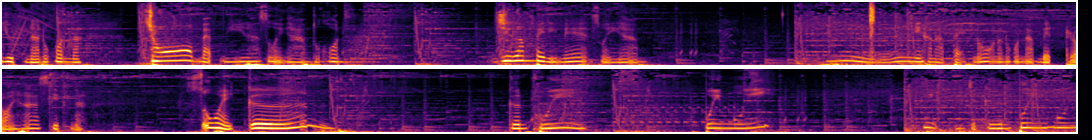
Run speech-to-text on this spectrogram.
หยุดนะทุกคนนะ ชอบแบบนี้นะ สวยงามทุกคน เชื่อมไปดิแม่ สวยงามมมีขนาดแตกนอกนะทุกคนนะเบ็ดร้อยห้าสิบนะ สวยเกิน เกินปุย ปุยมุยนี่มันจะเกินปุยมุย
